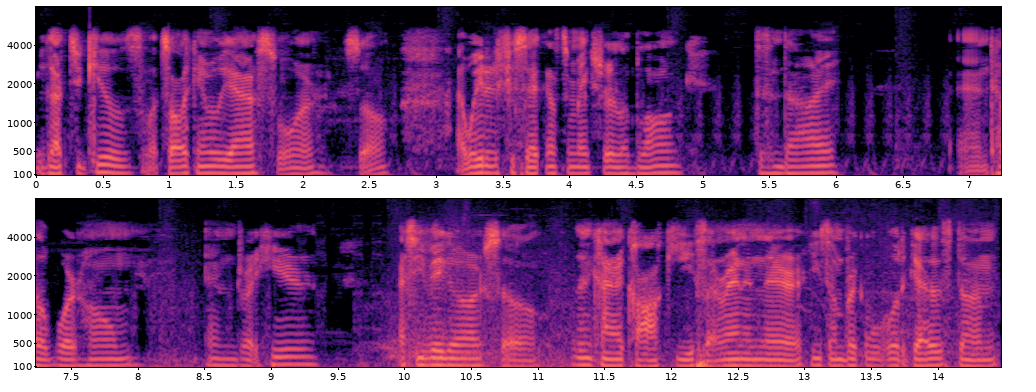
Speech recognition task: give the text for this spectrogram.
we got two kills. That's all I can really ask for. So I waited a few seconds to make sure LeBlanc doesn't die and teleport home. And right here, I see Veigar, so then kind of cocky. So I ran in there. He's unbreakable to get this done.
